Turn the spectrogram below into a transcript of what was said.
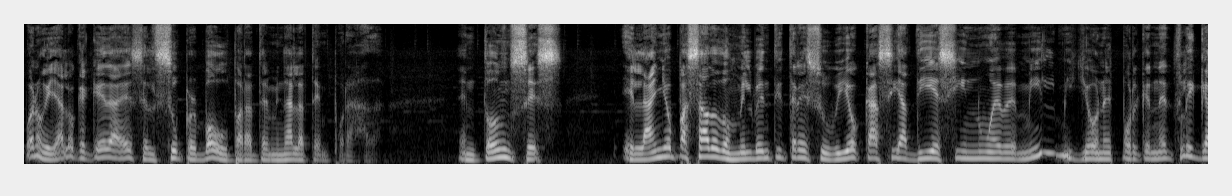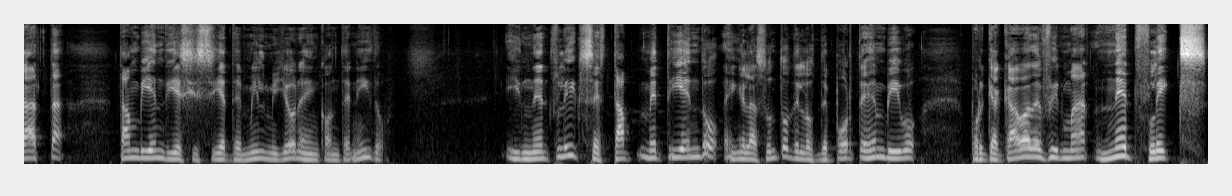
Bueno, que ya lo que queda es el Super Bowl para terminar la temporada. Entonces, el año pasado, 2023, subió casi a 19 mil millones porque Netflix gasta también 17 mil millones en contenido. Y Netflix se está metiendo en el asunto de los deportes en vivo porque acaba de firmar Netflix,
